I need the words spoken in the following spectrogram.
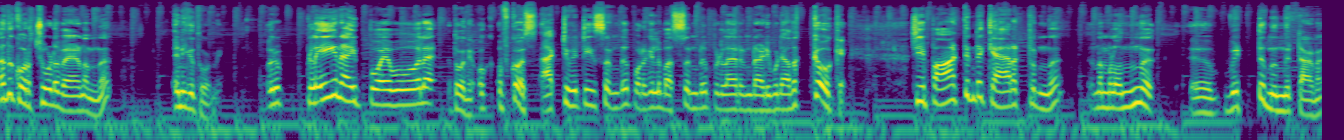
അത് കുറച്ചുകൂടെ വേണമെന്ന് എനിക്ക് തോന്നി. ഒരു പ്ലെയിൻ ആയി പോയ പോലെ തോന്നി. ഓഫ് കോഴ്സ് ആക്ടിവിറ്റീസ് ഉണ്ട് പുറകിൽ ബസ് ഉണ്ട് പിള്ളേരുണ്ട് അടിപൊളി അതൊക്കെ ഓക്കെ പക്ഷെ ഈ പാട്ടിന്റെ ക്യാരക്ടറിന്ന് നമ്മളൊന്ന് വിട്ടു നിന്നിട്ടാണ്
